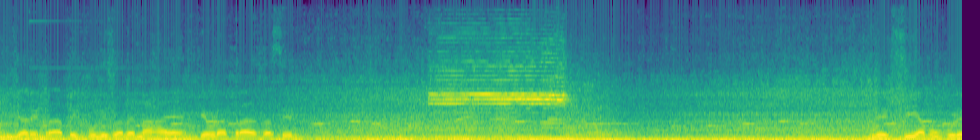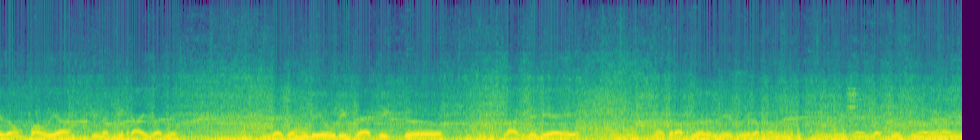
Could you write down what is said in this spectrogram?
बिचारे ट्रॅफिक पोलिसवाल्यांना हा केवढा त्रास असेल. लेट सी आपण पुढे जाऊन पाहूया की नक्की काय झालं आहे ज्याच्यामुळे एवढी ट्रॅफिक लागलेली आहे. नाहीतर आपल्याला लेट होईल आपण एंटरटेनमेंटला पोचणार नाही.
